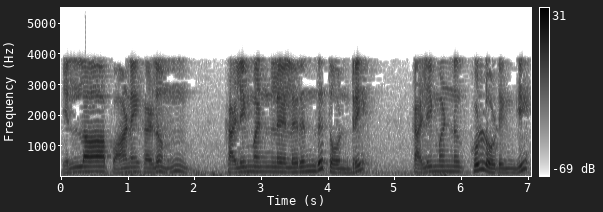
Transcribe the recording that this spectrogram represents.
எல்லா பானைகளும் களிமண்ணிலிருந்து தோன்றி களிமண்ணுக்குள் ஒடுங்கி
